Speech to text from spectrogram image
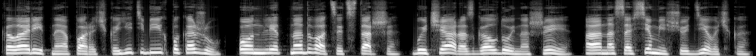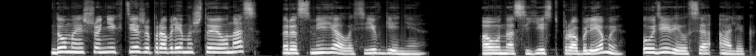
Колоритная парочка, я тебе их покажу. Он лет на двадцать старше, бычара с голдой на шее, а она совсем еще девочка. «Думаешь, у них те же проблемы, что и у нас?» — рассмеялась Евгения. «А у нас есть проблемы?» — удивился Алик.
